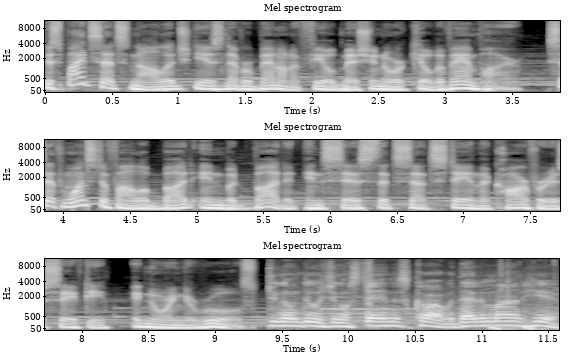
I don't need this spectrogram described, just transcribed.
Despite Seth's knowledge, he has never been on a field mission or killed a vampire. Seth wants to follow Bud in but Bud insists that Seth stay in the car for his safety, ignoring the rules. What you gonna do is you're gonna stay in this car. With that in mind, here.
